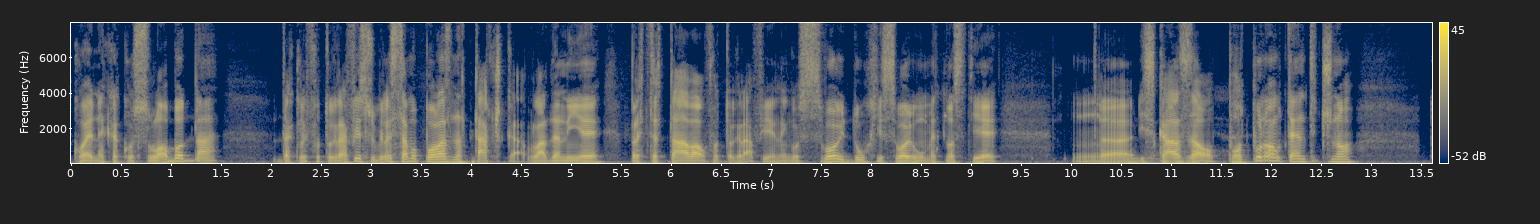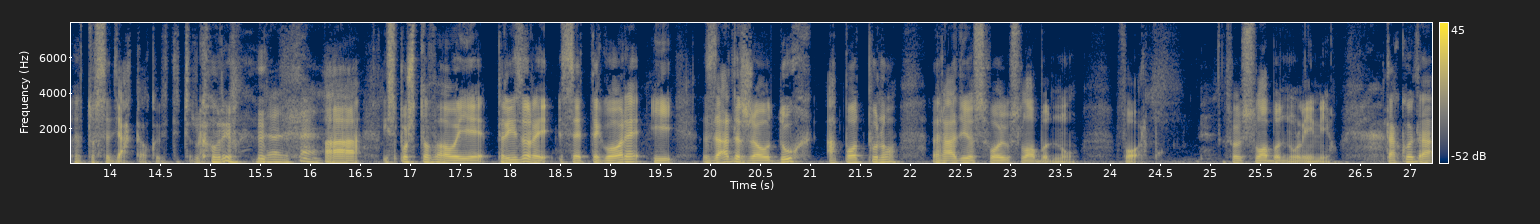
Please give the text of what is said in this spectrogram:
koja je nekako slobodna, Dakle, fotografije su bile samo polazna tačka. Vlada nije precrtavao fotografije, nego svoj duh i svoju umetnost je uh, iskazao potpuno autentično, e, to sad ja kao kritičar govorim, Da, da. a ispoštovao je prizore Svete Gore i zadržao duh, a potpuno radio svoju slobodnu formu, svoju slobodnu liniju. Tako da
